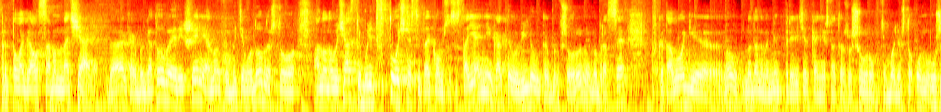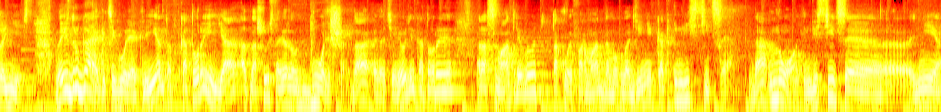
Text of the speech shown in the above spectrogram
предполагал в самом начале, да, как бы готовое решение, оно как бы тем удобно, что оно на участке будет в точности таком же состоянии, как ты увидел как бы в шоуруме, в образце, в каталоге, ну, на данный момент приоритет, конечно, тоже шоурум, тем более, что он уже есть. Но есть другая категория клиентов, к которой я отношусь, наверное, больше, да, это те люди, которые рассматривают такой формат домовладения как инвестиция. Да? Но инвестиция э, не э,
